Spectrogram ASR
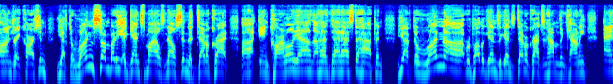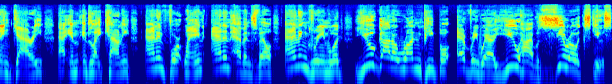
Andre Carson. You have to run somebody against Miles Nelson, the Democrat uh, in Carmel. Yeah, that has to happen. You have to run uh, Republicans against Democrats in Hamilton County and in Gary, uh, in, in Lake County, and in Fort Wayne, and in Evansville, and in Greenwood. You got to run people everywhere. You have zero excuse.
